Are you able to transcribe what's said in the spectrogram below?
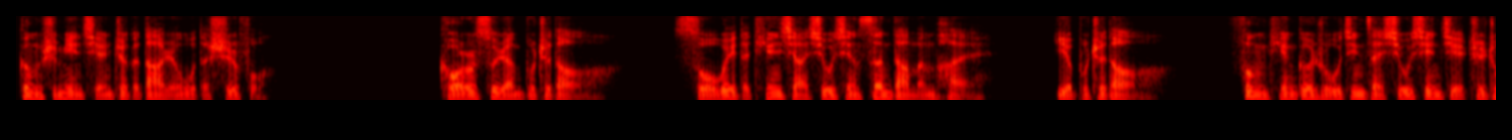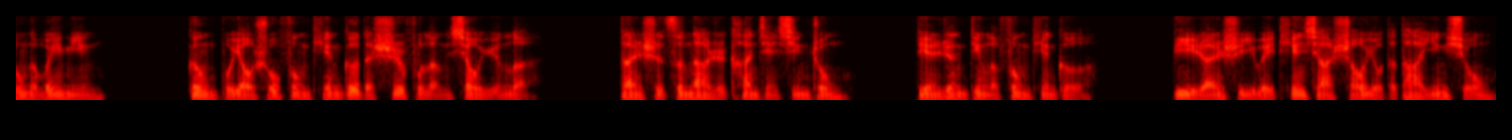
更是面前这个大人物的师傅。狗儿虽然不知道所谓的天下修仙三大门派，也不知道奉天哥如今在修仙界之中的威名，更不要说奉天哥的师傅冷笑云了。但是自那日看见，心中便认定了奉天哥必然是一位天下少有的大英雄，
